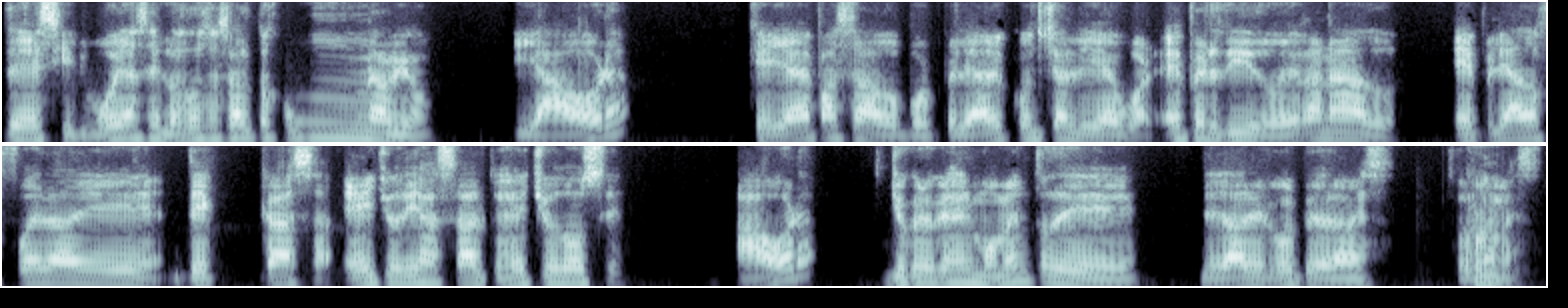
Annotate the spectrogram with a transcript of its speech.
de decir, voy a hacer los dos asaltos con un avión. Y ahora que ya he pasado por pelear con Charlie Edward, he perdido, he ganado, he peleado fuera de, de casa, he hecho 10 asaltos, he hecho 12. Ahora yo creo que es el momento de, de dar el golpe de la mesa. la mesa.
